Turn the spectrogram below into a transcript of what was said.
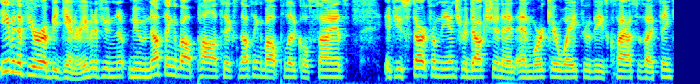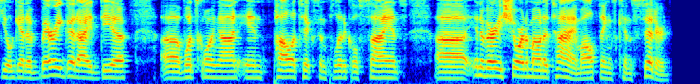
even if you're a beginner, even if you kn- knew nothing about politics, nothing about political science if you start from the introduction and, and work your way through these classes, I think you'll get a very good idea of what's going on in politics and political science uh, in a very short amount of time, all things considered.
